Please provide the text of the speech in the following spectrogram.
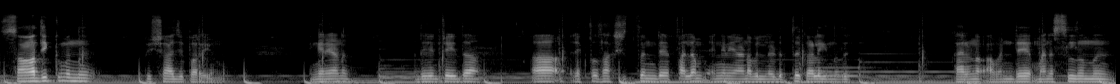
സാധിക്കുമെന്ന് പിശാജ് പറയുന്നു. എങ്ങനെയാണ് അദ്ദേഹം ചെയ്ത ആ രക്തസാക്ഷിത്വത്തിന്റെ ഫലം എങ്ങനെയാണ് അവരിൽ എടുത്തു കളയുന്നത്? കാരണം അവന്റെ മനസ്സിൽ നിന്ന്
